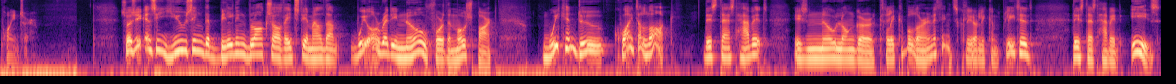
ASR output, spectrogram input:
pointer. So as you can see, using the building blocks of HTML that we already know for the most part, we can do quite a lot. This test habit is no longer clickable or anything, it's clearly completed. This test habit is,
